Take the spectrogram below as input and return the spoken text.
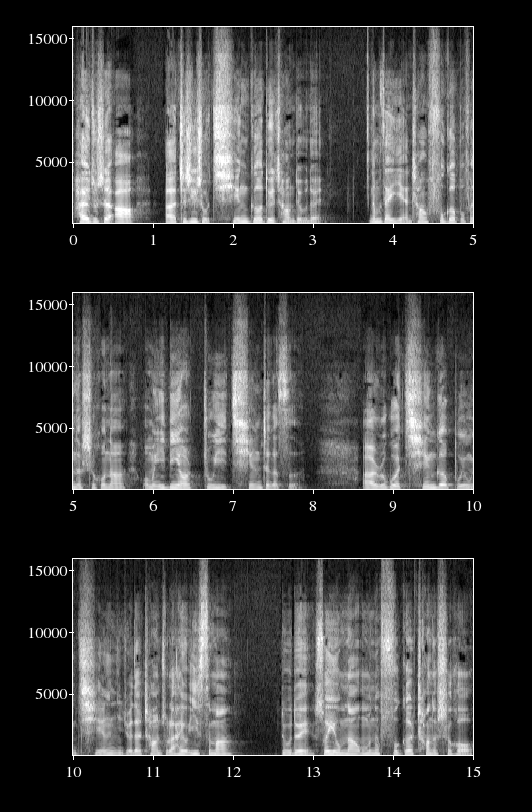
还有就是啊，呃，这是一首情歌对唱，对不对？那么在演唱副歌部分的时候呢，我们一定要注意“情”这个字。呃，如果情歌不用情，你觉得唱出来还有意思吗？对不对？所以我们呢，我们的副歌唱的时候，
